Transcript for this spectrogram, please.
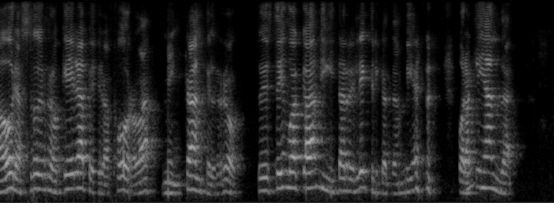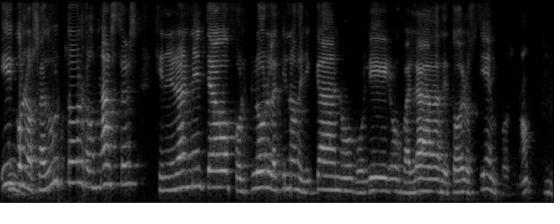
Ahora soy rockera, pero a forro, ¿ah? me encanta el rock. Entonces tengo acá mi guitarra eléctrica también, por aquí anda. Y con los adultos, los masters, generalmente hago folclore latinoamericano, boleros, baladas de todos los tiempos, ¿no? Mm.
